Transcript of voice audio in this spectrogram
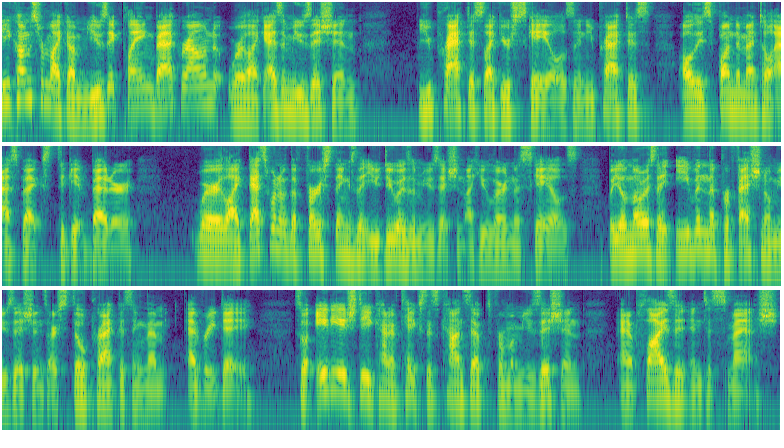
he comes from like a music playing background where like as a musician you practice like your scales and you practice all these fundamental aspects to get better where like that's one of the first things that you do as a musician, like you learn the scales. But you'll notice that even the professional musicians are still practicing them every day. So ADHD kind of takes this concept from a musician and applies it into Smash.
